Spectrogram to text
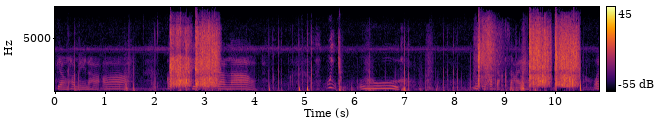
เพียงเท่านี้นะฮะ อ่า ก็เอาที่ด้านล่าง อุ้ยอู้ไม่เป็นกับดักทรายครับไว้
